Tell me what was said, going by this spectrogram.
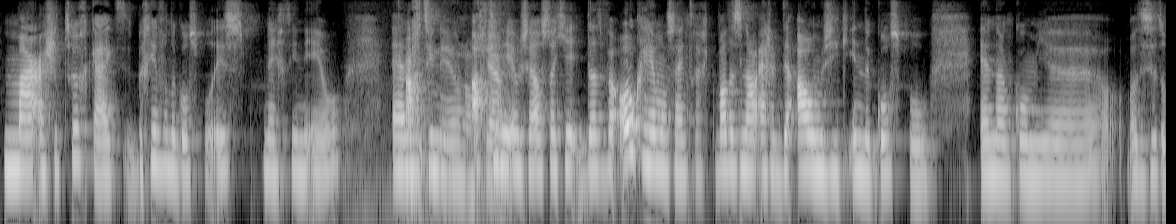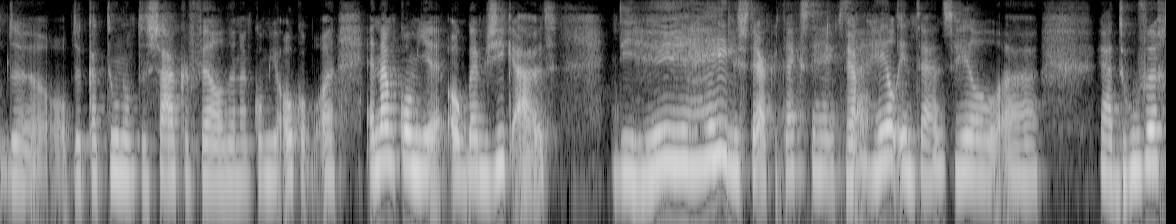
Maar als je terugkijkt, het begin van de gospel is 19e eeuw. En 18e eeuw nog, 18e eeuw zelfs, dat, je, dat we ook helemaal zijn terecht. Wat is nou eigenlijk de oude muziek in de gospel? En dan kom je, wat is het, op de, op de katoen, op de suikervelden. En dan kom je ook op, en dan kom je ook bij muziek uit die hele sterke teksten heeft. Ja. Hè? Heel intens, heel uh, ja, droevig.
